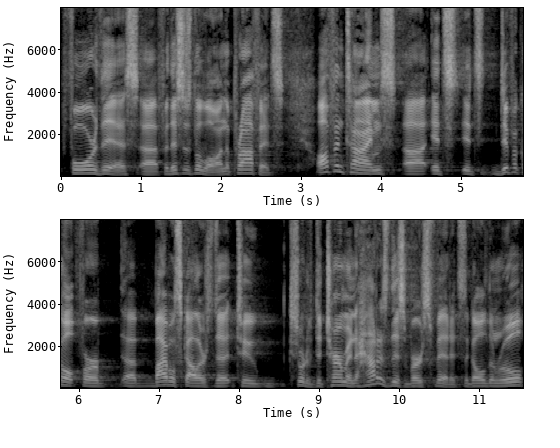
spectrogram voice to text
for this, uh, for this is the law and the prophets. Oftentimes, uh, it's, it's difficult for uh, Bible scholars to, to sort of determine how does this verse fit. It's the golden rule.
